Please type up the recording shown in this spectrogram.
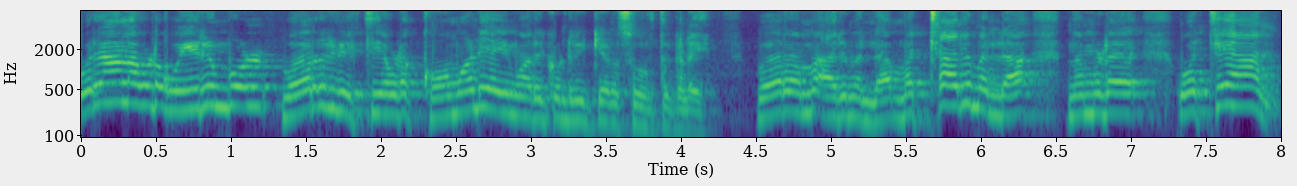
ഒരാൾ അവിടെ ഉയരുമ്പോൾ വേറൊരു വ്യക്തി അവിടെ കോമാളിയായി മാറിക്കൊണ്ടിരിക്കുകയാണ് സുഹൃത്തുക്കളെ. വേറെ ആരുമല്ല മറ്റാരുമല്ല നമ്മുടെ ഒറ്റയാൻ.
